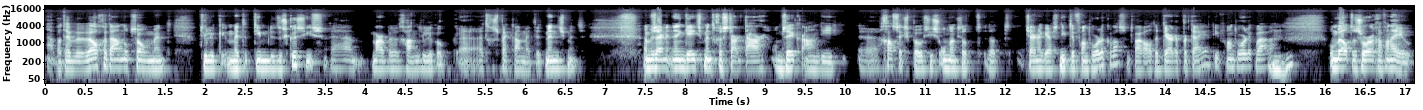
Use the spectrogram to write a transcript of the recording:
Nou, wat hebben we wel gedaan op zo'n moment? Natuurlijk met het team de discussies, uh, maar we gaan natuurlijk ook uh, het gesprek aan met het management. En we zijn een engagement gestart daar om zeker aan die uh, gasexplosies, ondanks dat, dat China Gas niet de verantwoordelijke was, het waren altijd derde partijen die verantwoordelijk waren, mm -hmm. om wel te zorgen van, hé, hey,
